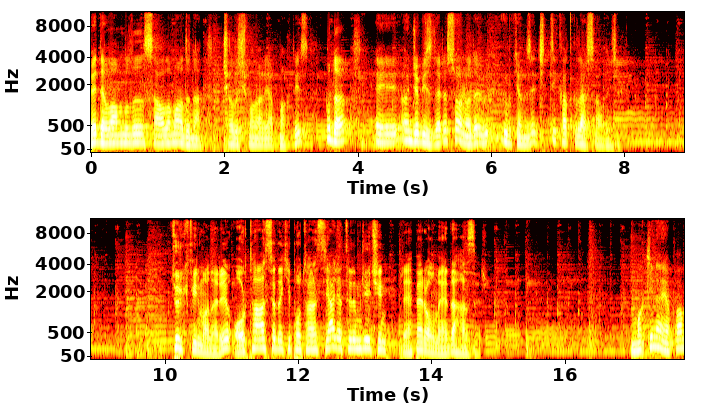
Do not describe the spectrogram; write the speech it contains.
ve devamlılığı sağlama adına çalışmalar yapmaktayız. Bu da e, önce bizlere sonra da ülkemize ciddi katkılar sağlayacak. Türk firmaları Orta Asya'daki potansiyel yatırımcı için rehber olmaya da hazır. Makine yapan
